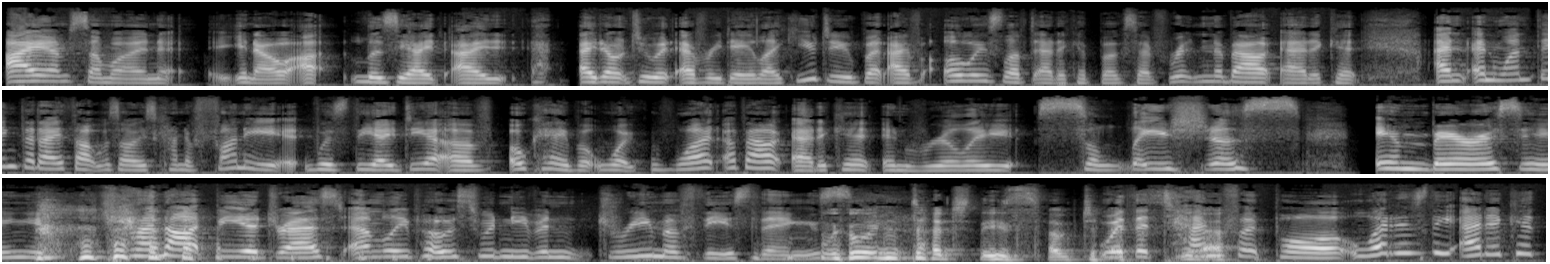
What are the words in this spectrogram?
I am someone, you know, uh, Lizzie, I, I, I don't do it every day like you do, but I've always loved etiquette books. I've written about etiquette. And, and one thing that I thought was always kind of funny was the idea of, okay, but what, what about etiquette in really salacious, embarrassing, cannot be addressed. Emily Post wouldn't even dream of these things. We wouldn't touch these subjects. With a 10 yeah. foot pole, what is the etiquette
